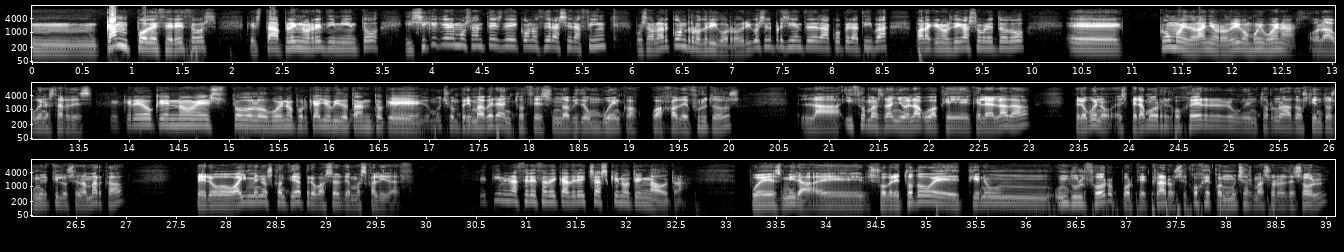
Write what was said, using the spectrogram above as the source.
campo de cerezos que está a pleno rendimiento y sí que queremos antes de conocer a Serafín, pues hablar con Rodrigo. Rodrigo es el presidente de la cooperativa para que nos diga sobre todo eh, cómo ha ido el año. Rodrigo, muy buenas. Hola, buenas tardes. Que creo que no es todo lo bueno porque ha llovido tanto que... Ha llovido mucho en primavera, entonces no ha habido un buen cuajado de frutos la hizo más daño el agua que, la helada, pero bueno, esperamos recoger en torno a 200.000 kilos en la marca, pero hay menos cantidad, pero va a ser de más calidad. ¿Qué tiene la cereza de cadrechas que no tenga otra? Pues mira, eh, sobre todo eh, tiene un, dulzor, porque claro, se coge con muchas más horas de sol.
